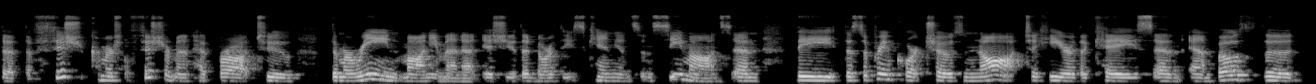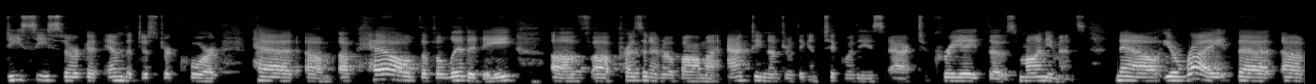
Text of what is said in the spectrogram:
that the fish commercial fishermen had brought to the marine monument at issue, the Northeast Canyons and Seamounts. And the, the Supreme Court chose not to hear the case, and, and both the DC Circuit and the District Court had um, upheld the validity of uh, President Obama acting under the Antiquities Act to create those monuments. Now, you're right that um,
